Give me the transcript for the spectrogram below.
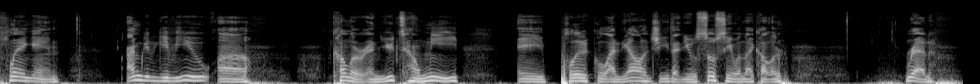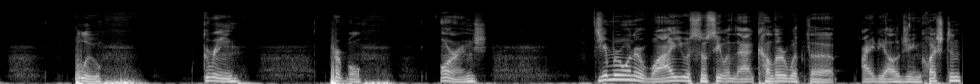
play a game. I'm going to give you a color, and you tell me a political ideology that you associate with that color. Red, blue, green, purple, orange. Do you ever wonder why you associate with that color with the ideology in question?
